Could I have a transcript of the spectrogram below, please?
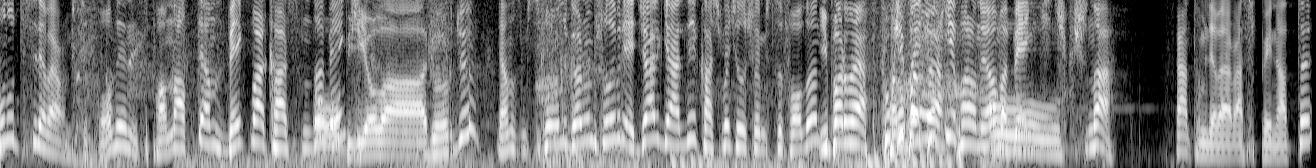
Omun ultisiyle beraber Mr. Fallen spamla attı yalnız Bank var karşısında. Oo, Bank biliyorlar. gördü. Yalnız Mr. Fallen'ı görmemiş olabilir. Ecel geldi. Kaçmaya çalışıyor Mr. Fallen. İyi paranoya. Çok iyi Paranoya paranoya. çok iyi paranoya ama Oo. Bank çıkışına Phantom ile beraber spreyini attı.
